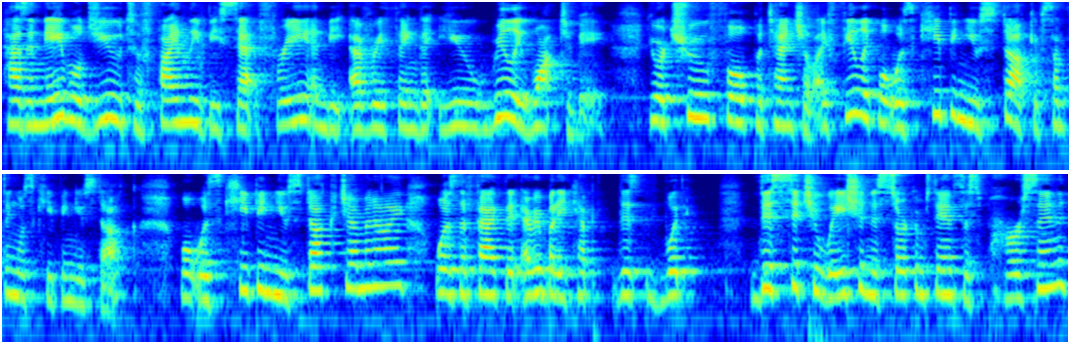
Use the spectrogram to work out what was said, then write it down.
has enabled you to finally be set free and be everything that you really want to be. Your true full potential. I feel like what was keeping you stuck, if something was keeping you stuck, what was keeping you stuck, Gemini, was the fact that everybody kept this, what this situation, this circumstance, this person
